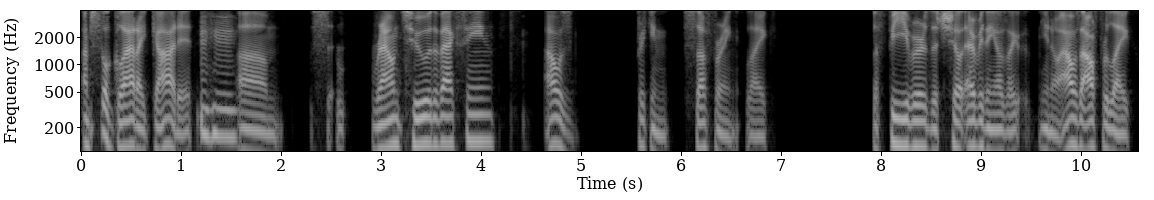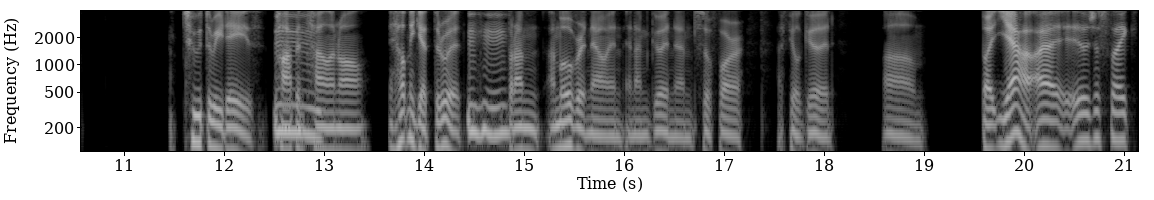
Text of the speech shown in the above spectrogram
i'm still glad i got it. Hmm um s- round 2 of the vaccine i was freaking suffering like the fevers the chill everything. I was like you know i was out for like 2 3 days popping Mhm. tylenol. It helped me get through it hmm but i'm i'm over it now and, and i'm good and i'm so far i feel good. Um but yeah i it was just like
